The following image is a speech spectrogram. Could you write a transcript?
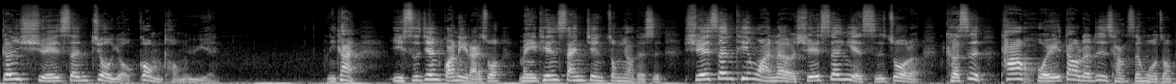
跟学生就有共同语言。你看，以时间管理来说，每天三件重要的事，学生听完了，学生也实做了，可是他回到了日常生活中，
